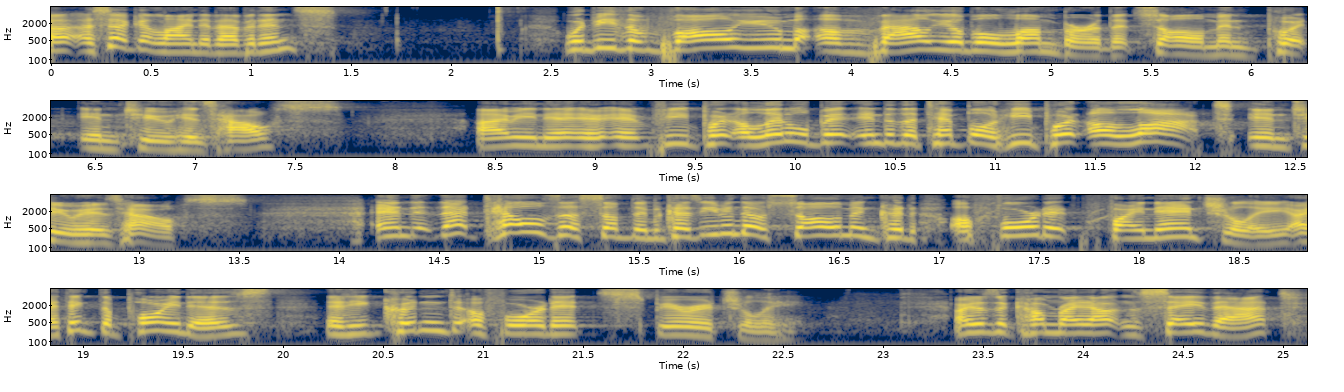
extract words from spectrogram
Uh, a second line of evidence would be the volume of valuable lumber that Solomon put into his house. I mean, if he put a little bit into the temple, he put a lot into his house. And that tells us something because even though Solomon could afford it financially, I think the point is that he couldn't afford it spiritually. He doesn't come right out and say that.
